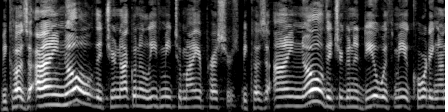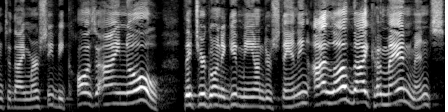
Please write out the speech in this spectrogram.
because I know that you're not going to leave me to my oppressors, because I know that you're going to deal with me according unto thy mercy, because I know that you're going to give me understanding. I love thy commandments.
